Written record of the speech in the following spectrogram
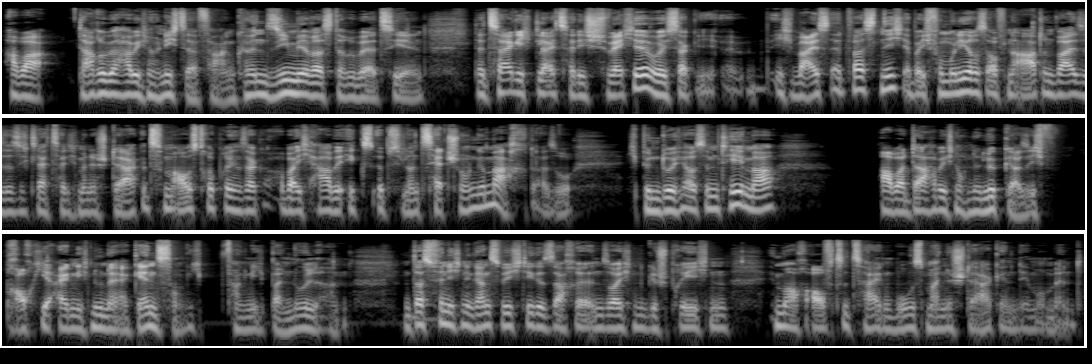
aber Darüber habe ich noch nichts erfahren. Können Sie mir was darüber erzählen? Da zeige ich gleichzeitig Schwäche, wo ich sage, ich weiß etwas nicht, aber ich formuliere es auf eine Art und Weise, dass ich gleichzeitig meine Stärke zum Ausdruck bringe und sage, aber ich habe XYZ schon gemacht. Also ich bin durchaus im Thema, aber da habe ich noch eine Lücke. Also ich brauche hier eigentlich nur eine Ergänzung. Ich fange nicht bei Null an. Und das finde ich eine ganz wichtige Sache in solchen Gesprächen, immer auch aufzuzeigen, wo ist meine Stärke in dem Moment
